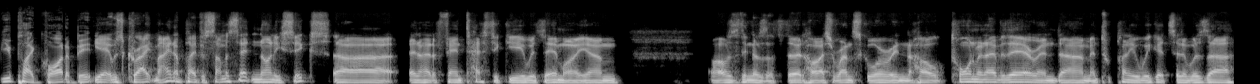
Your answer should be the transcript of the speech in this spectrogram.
you played quite a bit. Yeah, it was great, mate. I played for Somerset in '96, uh, and I had a fantastic year with them. I um, I was I think I was the third highest run scorer in the whole tournament over there, and um, and took plenty of wickets, and it was uh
